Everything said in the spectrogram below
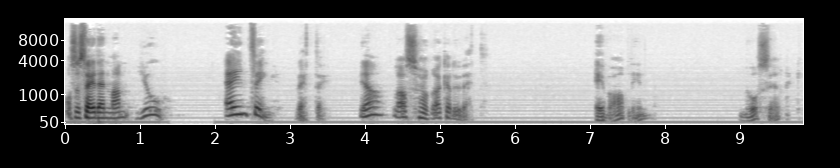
Og så sier den mann jo, én ting vet jeg. Ja, la oss høre hva du vet. Jeg var blind. Nå ser jeg.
